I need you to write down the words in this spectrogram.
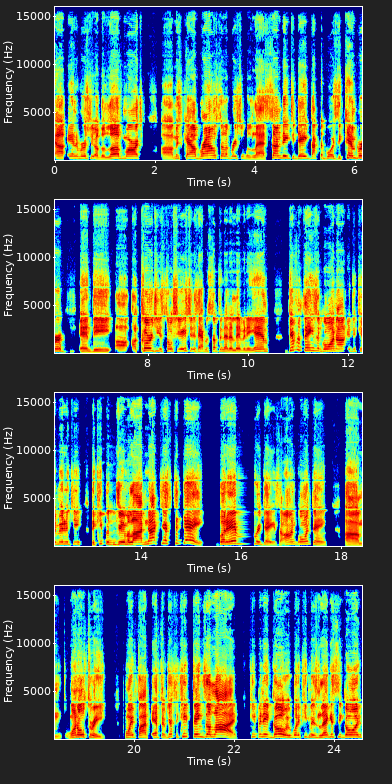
uh, anniversary of the Love March. Uh, Miss Cal Brown celebration was last Sunday. Today, Dr. Boise Kimber and the uh, clergy association is having something at 11 a.m. Different things are going on in the community to keep the dream alive, not just today, but every day. It's an ongoing thing. Um, 103.5 FM, just to keep things alive, keeping it going. We want to keep his legacy going.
